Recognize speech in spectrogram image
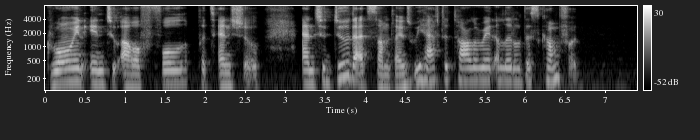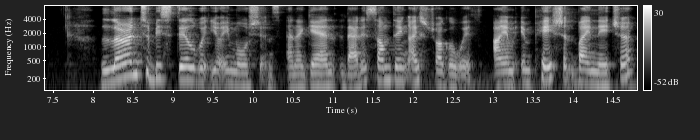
growing into our full potential. And to do that, sometimes we have to tolerate a little discomfort. Learn to be still with your emotions. And again, that is something I struggle with. I am impatient by nature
